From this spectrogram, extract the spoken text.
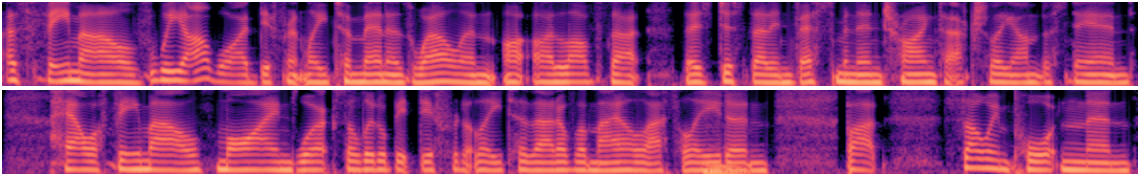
as females, we are wired differently to men as well. And I, I, love that there's just that investment in trying to actually understand how a female mind works a little bit differently to that of a male athlete. Mm. And but so important. And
